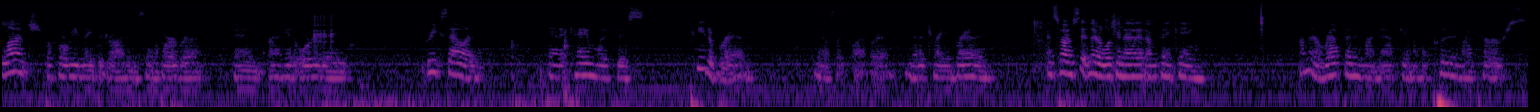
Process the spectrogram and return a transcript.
lunch before we made the drive into Santa Barbara. And I had ordered a Greek salad, and it came with this pita bread. You know, it's like flatbread, Mediterranean bread, and and so I'm sitting there looking at it. I'm thinking, I'm going to wrap that in my napkin. I'm going to put it in my purse.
